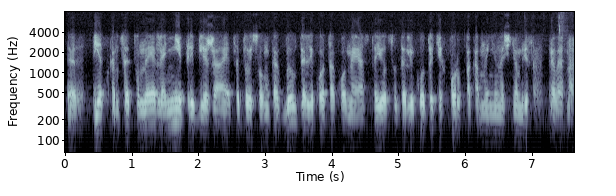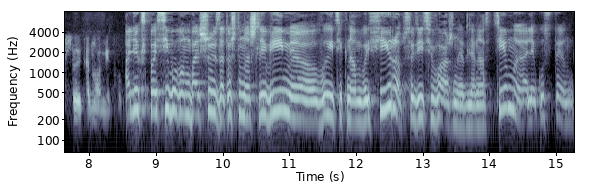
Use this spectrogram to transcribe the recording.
свет в конце туннеля не приближается. То есть он как был далеко, так он и остается далеко до тех пор, пока мы не начнем реформировать нашу экономику. Олег, спасибо вам большое за то, что нашли время выйти к нам в эфир, обсудить важные для нас темы. Олег Устенко.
